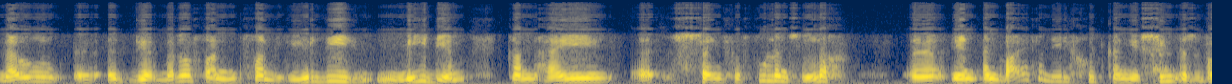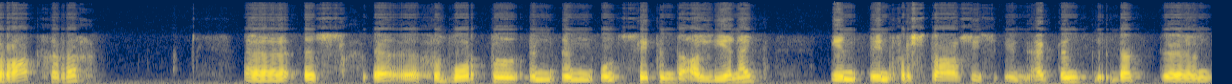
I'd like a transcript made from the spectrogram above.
nou uh, deur middel van van hierdie medium kan hy uh, sy gevoelens lig Uh en in baie van hierdie goed kan jy sien is wraakgerig. Uh is uh gewortel in in ontsettende alleenheid en en frustrasies en ek dink dat uh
